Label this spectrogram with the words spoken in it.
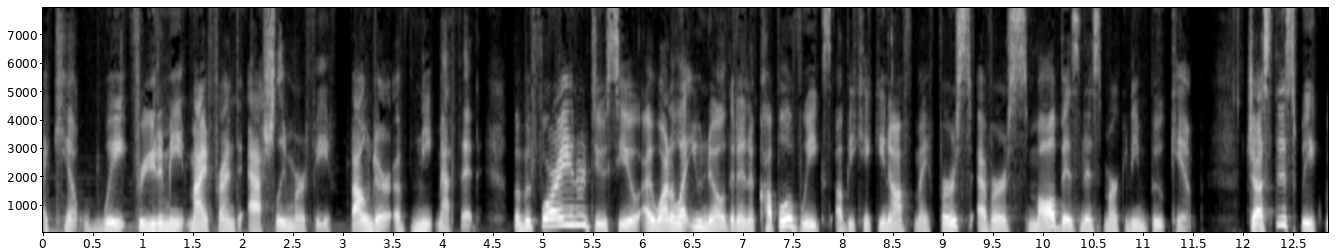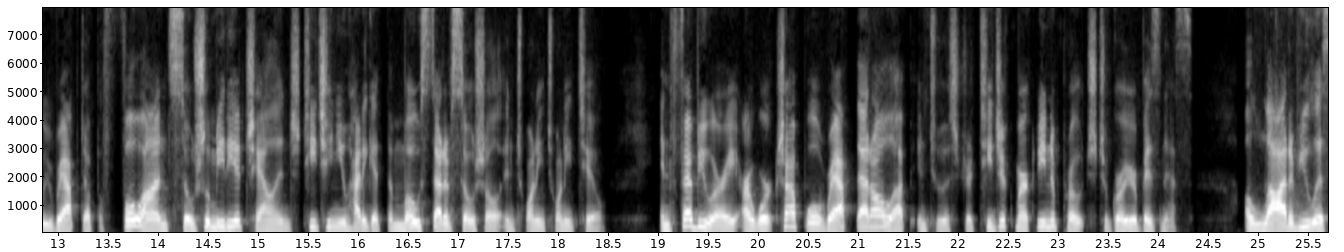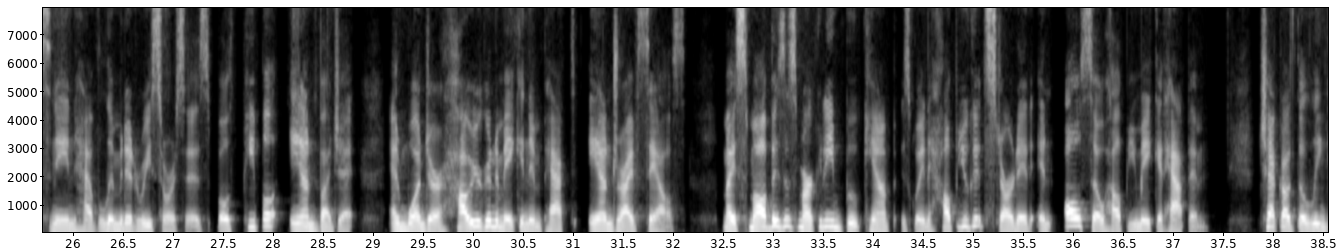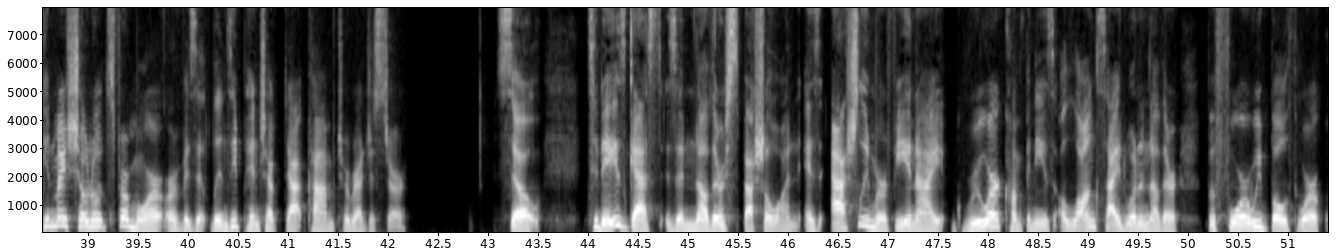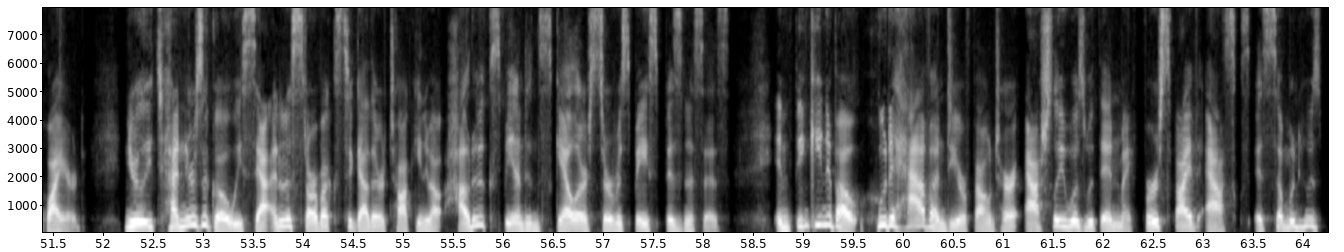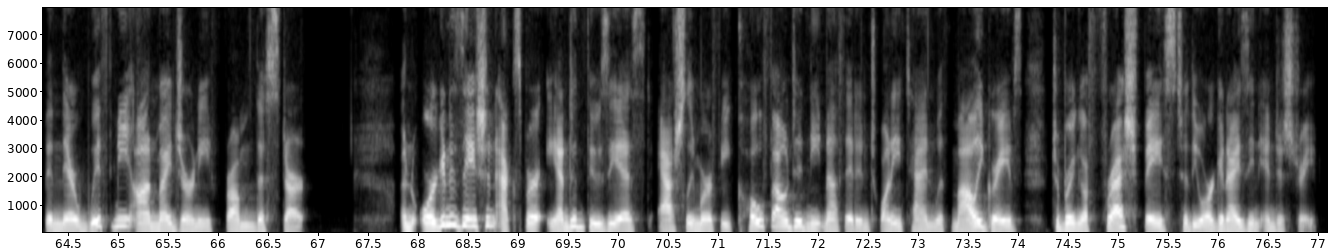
I can't wait for you to meet my friend Ashley Murphy, founder of Neat Method. But before I introduce you, I want to let you know that in a couple of weeks, I'll be kicking off my first ever small business marketing boot camp. Just this week, we wrapped up a full on social media challenge teaching you how to get the most out of social in 2022. In February, our workshop will wrap that all up into a strategic marketing approach to grow your business. A lot of you listening have limited resources, both people and budget, and wonder how you're going to make an impact and drive sales. My small business marketing bootcamp is going to help you get started and also help you make it happen. Check out the link in my show notes for more or visit lindsaypinchuk.com to register. So, today's guest is another special one as Ashley Murphy and I grew our companies alongside one another before we both were acquired. Nearly 10 years ago, we sat in a Starbucks together talking about how to expand and scale our service based businesses. In thinking about who to have on Dear Founder, Ashley was within my first five asks as someone who's been there with me on my journey from the start. An organization expert and enthusiast, Ashley Murphy co founded Neat Method in 2010 with Molly Graves to bring a fresh face to the organizing industry.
